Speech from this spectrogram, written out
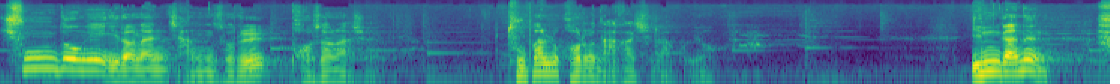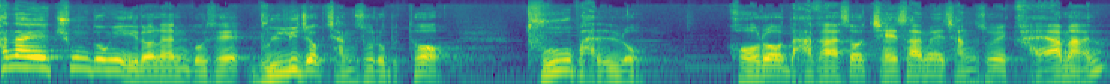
충동이 일어난 장소를 벗어나셔야 돼요. 두 발로 걸어 나가시라고요. 인간은 하나의 충동이 일어난 곳의 물리적 장소로부터 두 발로 걸어 나가서 제3의 장소에 가야만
